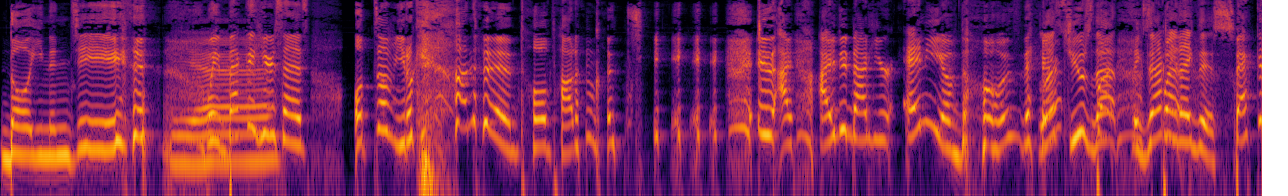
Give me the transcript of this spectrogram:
너 있는지? Wait, Becca here says, 어쩜 이렇게 하늘은 더 바른 건지. Is- I I did not hear any of those. There. Let's use that exactly like this. Becca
